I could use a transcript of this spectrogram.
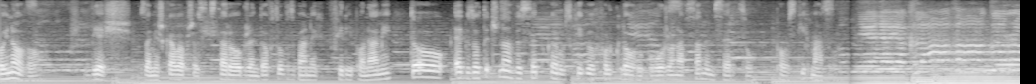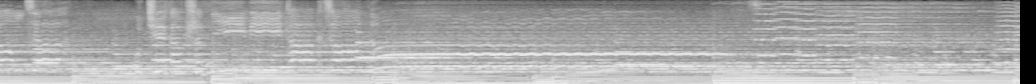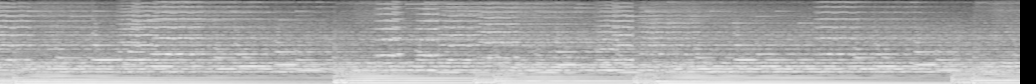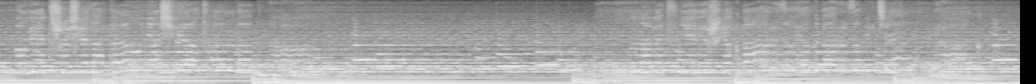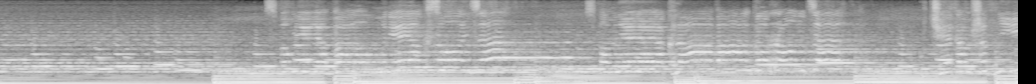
Wojnowo, wieś zamieszkała przez staroobrzędowców zwanych Filiponami, to egzotyczna wysepka ruskiego folkloru położona w samym sercu polskich Mazur. Wspomnienia palą mnie jak słońce Wspomnienia jak lawa gorące Uciekam przed nimi.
